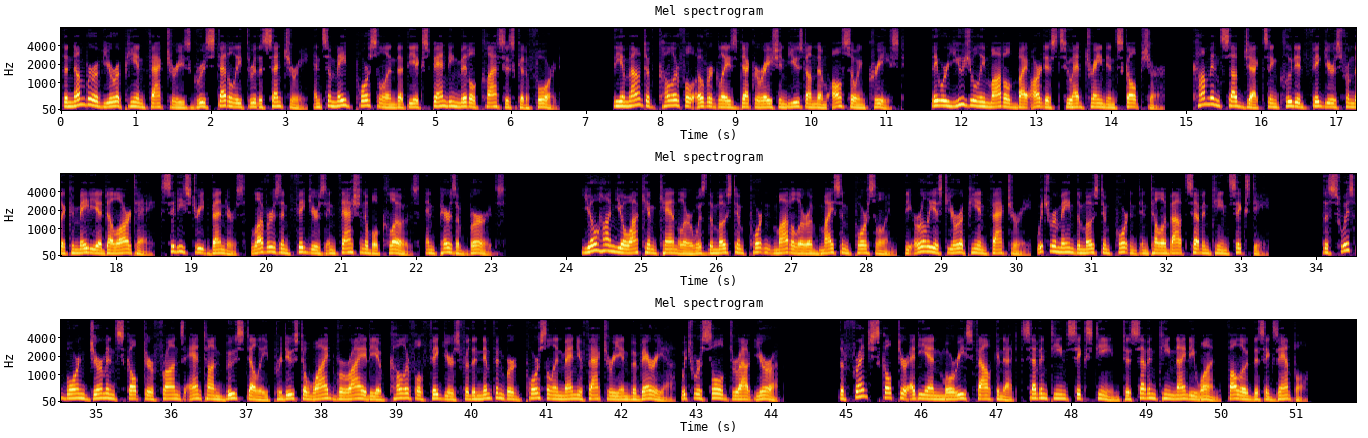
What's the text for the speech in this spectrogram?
The number of European factories grew steadily through the century, and some made porcelain that the expanding middle classes could afford. The amount of colorful overglaze decoration used on them also increased. They were usually modeled by artists who had trained in sculpture. Common subjects included figures from the Commedia dell'arte, city street vendors, lovers and figures in fashionable clothes, and pairs of birds. Johann Joachim Kändler was the most important modeler of Meissen porcelain, the earliest European factory, which remained the most important until about 1760. The Swiss-born German sculptor Franz Anton Bustelli produced a wide variety of colorful figures for the Nymphenburg porcelain manufactory in Bavaria, which were sold throughout Europe. The French sculptor Étienne Maurice Falconet (1716–1791) followed this example.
